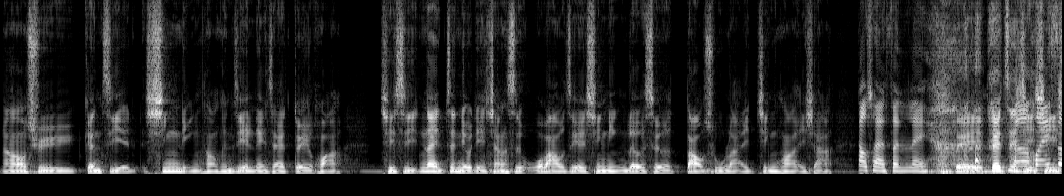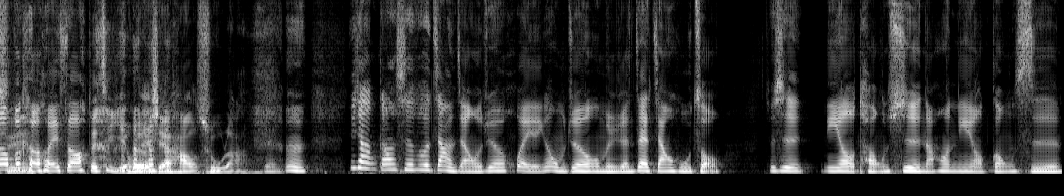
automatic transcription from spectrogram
然后去跟自己的心灵哈、跟自己的内在对话。其实那真的有点像是我把我自己的心灵垃圾倒出来净化一下，倒出来分类，对，对自己 其收不可回收。对自己也会有一些好处啦。嗯，就像刚师傅这样讲，我觉得会，因为我们觉得我们人在江湖走，就是你有同事，然后你也有公司，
